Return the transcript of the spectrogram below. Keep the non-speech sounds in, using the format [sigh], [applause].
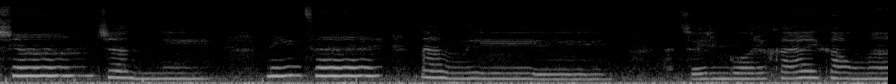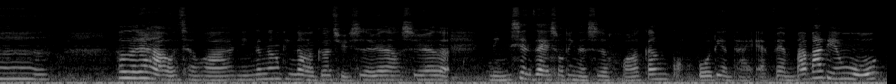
想着你，你在哪里？最近过得还好吗？Hello，大家好，我是陈华。您刚刚听到的歌曲是《月亮失约了》。您现在收听的是华冈广播电台 FM 八八点五。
